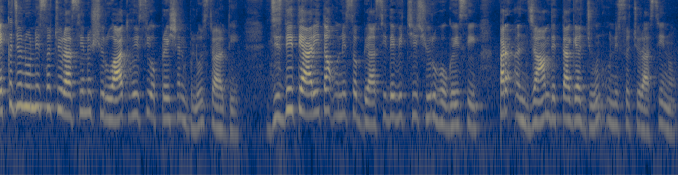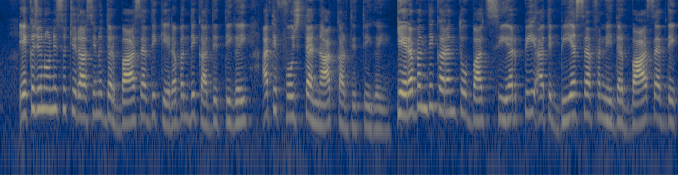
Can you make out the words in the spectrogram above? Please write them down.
1 ਜੂਨ 1984 ਨੂੰ ਸ਼ੁਰੂਆਤ ਹੋਈ ਸੀ ਆਪਰੇਸ਼ਨ ਬਲੂ ਸਟਾਰ ਦੀ ਜਿਸ ਦੀ ਤਿਆਰੀ ਤਾਂ 1982 ਦੇ ਵਿੱਚ ਹੀ ਸ਼ੁਰੂ ਹੋ ਗਈ ਸੀ, ਪਰ ਅੰਜਾਮ ਦਿੱਤਾ ਗਿਆ ਜੂਨ 1984 ਨੂੰ। 1 ਜੂਨ 1984 ਨੂੰ ਦਰਬਾਰ ਸਾਹਿਬ ਦੀ ਘੇਰਾਬੰਦੀ ਕਰ ਦਿੱਤੀ ਗਈ ਅਤੇ ਫੌਜ ਤਾਇਨਾਤ ਕਰ ਦਿੱਤੀ ਗਈ। ਘੇਰਾਬੰਦੀ ਕਰਨ ਤੋਂ ਬਾਅਦ ਸੀਆਰਪੀ ਅਤੇ ਬੀਐਸਐਫ ਨੇ ਦਰਬਾਰ ਸਾਹਿਬ ਦੇ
